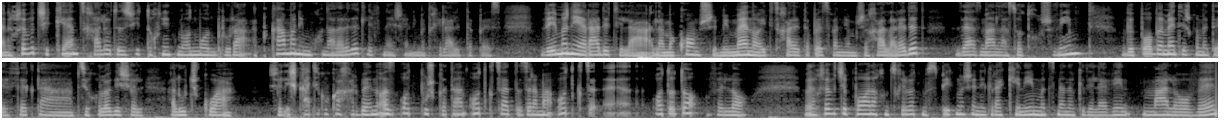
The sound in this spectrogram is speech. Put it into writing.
אני חושבת שכן צריכה להיות איזושהי תוכנית מאוד מאוד ברורה, עד כמה אני מוכנה לרדת לפני שאני מתחילה לטפס. ואם אני ירדתי למקום שממנו הייתי צריכה לטפס ואני ממשיכה לרדת, זה הזמן לעשות חושבים. ופה באמת יש גם את האפקט הפסיכולוגי של עלות שקועה. של השקעתי כל כך הרבה, נו, אז עוד פוש קטן, עוד קצת הזרמה, עוד קצת, אה, אוטוטו, ולא. ואני חושבת שפה אנחנו צריכים להיות מספיק, מה שנקרא, כנים עם עצמנו כדי להבין מה לא עובד,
